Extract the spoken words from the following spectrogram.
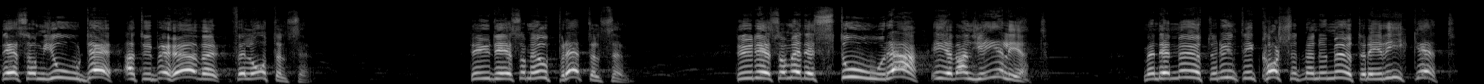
det som gjorde att du behöver förlåtelse. Det är ju det som är upprättelsen. Det är ju det som är det stora i evangeliet. Men det möter du inte i korset, men du möter det i riket.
